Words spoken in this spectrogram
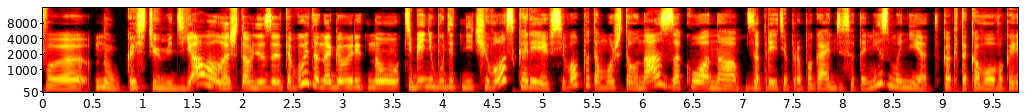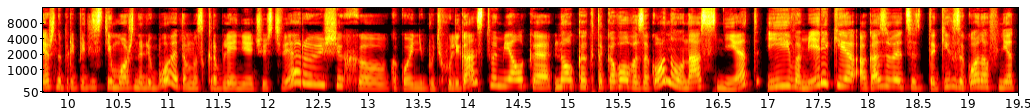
в, ну, костюме дьявола, что мне за это будет. Она говорит, ну, тебе не будет ничего, скорее всего, потому что у нас закона о запрете пропаганде сатанизма нет, как такового. Конечно, приплести можно любое, там, оскорбление чувств верующих, э, какое-нибудь хулиганство мелкое, но как такового закона у нас нет, и в Америке, оказывается, таких законов нет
